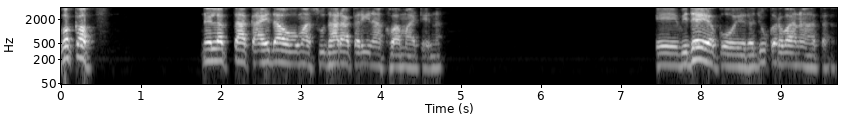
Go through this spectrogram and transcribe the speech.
વકફ ને લગતા કાયદાઓમાં સુધારા કરી નાખવા માટેના એ વિધેયકો એ રજૂ કરવાના હતા.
